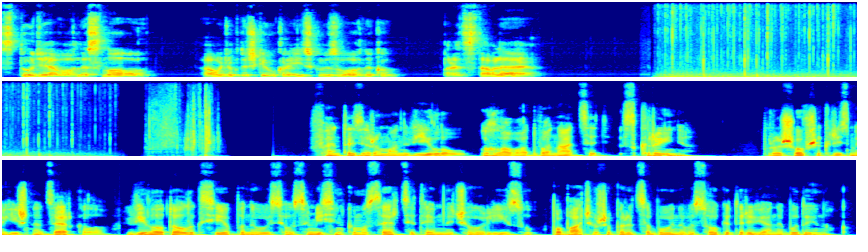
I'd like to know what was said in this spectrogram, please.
Студія Вогнеслово, аудіокнижки українською з вогником представляє. Фентезі роман Віллоу, глава 12. Скриня. Пройшовши крізь магічне дзеркало, Віллоу та Олексій опинилися у самісінькому серці таємничого лісу, побачивши перед собою невисокий дерев'яний будинок.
